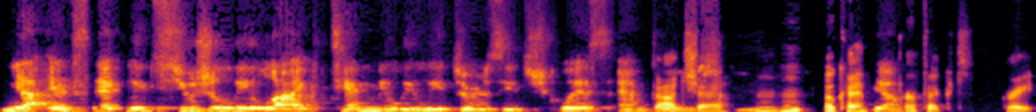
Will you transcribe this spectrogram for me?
Yeah, Okay. exactly. It's usually like 10 milliliters each glass ampoules. Gotcha. hmm Okay. Yeah. Perfect. Great.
